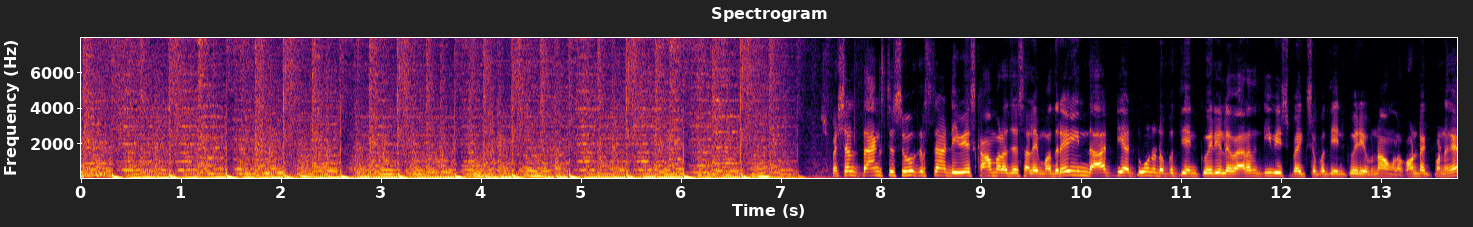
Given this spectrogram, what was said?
Gotta. Special thanks to Sivakrishna TVS Kamarajar சாலை மதுரை இந்த ஆர்டிஆர் டூ ஹண்ட்ரட் பற்றி என்கொயரி இல்லை வேறு எதாவது டிவிஎஸ் பைக்ஸை பற்றி என்கொயரி அப்படின்னா அவங்களை காண்டாக்ட் பண்ணுங்க.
